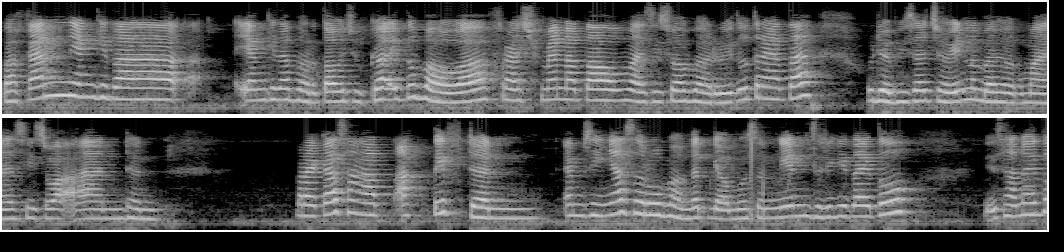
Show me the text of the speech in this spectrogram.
bahkan yang kita yang kita baru tahu juga itu bahwa freshman atau mahasiswa baru itu ternyata udah bisa join lembaga kemahasiswaan dan mereka sangat aktif dan MC-nya seru banget nggak bosenin jadi kita itu di sana itu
